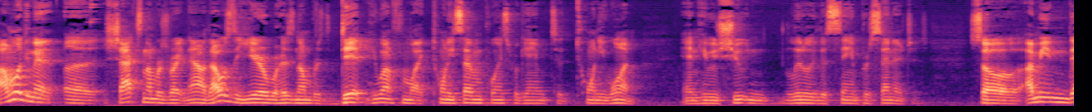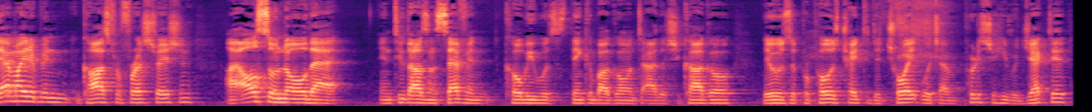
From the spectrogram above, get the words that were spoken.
I'm looking at uh, Shaq's numbers right now. That was the year where his numbers dipped. He went from like 27 points per game to 21, and he was shooting literally the same percentages. So I mean, that might have been cause for frustration. I also know that in 2007, Kobe was thinking about going to either Chicago there was a proposed trade to Detroit, which I'm pretty sure he rejected,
